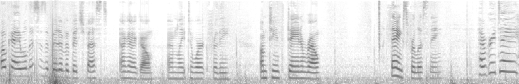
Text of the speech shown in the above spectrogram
Okay, well this is a bit of a bitch fest. I gotta go. I'm late to work for the umpteenth day in a row. Thanks for listening. Have a great day.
